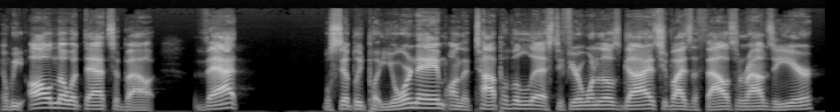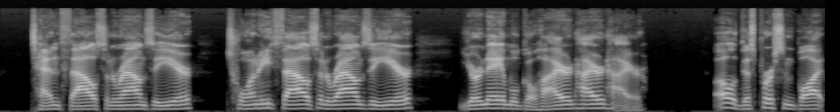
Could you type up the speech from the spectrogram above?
And we all know what that's about. That will simply put your name on the top of a list. If you're one of those guys who buys a thousand rounds a year, 10,000 rounds a year, 20,000 rounds a year, your name will go higher and higher and higher. Oh, this person bought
